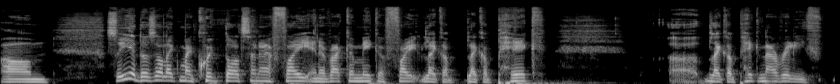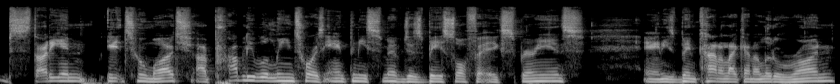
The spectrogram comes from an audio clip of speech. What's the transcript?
Um, so yeah, those are like my quick thoughts on that fight. And if I can make a fight like a like a pick, uh, like a pick, not really studying it too much, I probably will lean towards Anthony Smith just based off of experience. And he's been kind of like on a little run.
